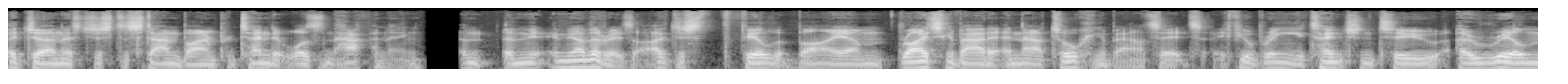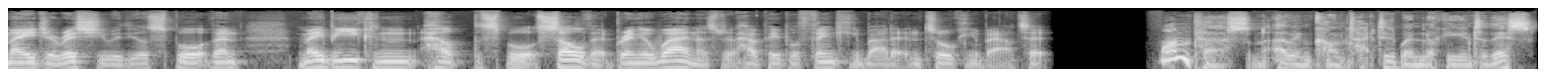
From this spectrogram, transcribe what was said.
a journalist just to stand by and pretend it wasn't happening. And, and the, and, the, other is, I just feel that by um, writing about it and now talking about it, if you're bringing attention to a real major issue with your sport, then maybe you can help the sport solve it, bring awareness, have people thinking about it and talking about it. One person Owen contacted when looking into this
